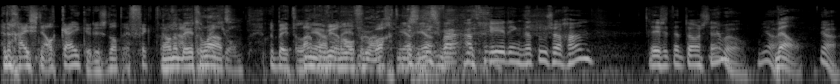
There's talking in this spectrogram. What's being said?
dan ga je snel kijken. Dus dat effect dan gaat ben je er te laat. om. Dan ben je te laat, Ja, maar weer dan een ben half je uur wachten. Ja, Is het iets waar Ad Geerding naartoe zou gaan? Deze tentoonstelling? Jawel, ja. Wel. Ja.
